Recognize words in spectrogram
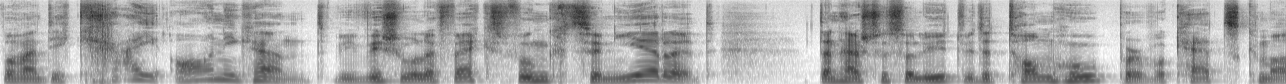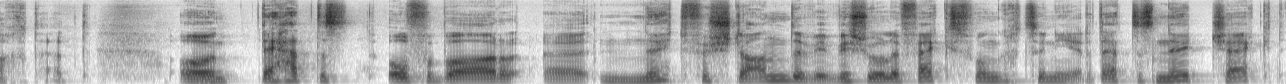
wo wenn die keine Ahnung haben, wie Visual Effects funktionieren, dann hast du so Leute wie der Tom Hooper, der Cats gemacht hat. Und der hat das offenbar äh, nicht verstanden, wie Visual Effects funktionieren. Der hat das nicht gecheckt.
